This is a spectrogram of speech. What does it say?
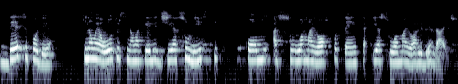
desse poder, que não é outro senão aquele de assumir-se como a sua maior potência e a sua maior liberdade.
